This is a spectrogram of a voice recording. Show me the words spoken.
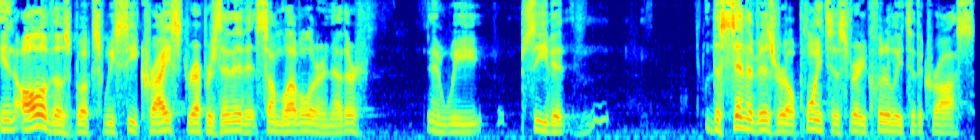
in all of those books we see Christ represented at some level or another, and we see that the sin of Israel points us very clearly to the cross.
